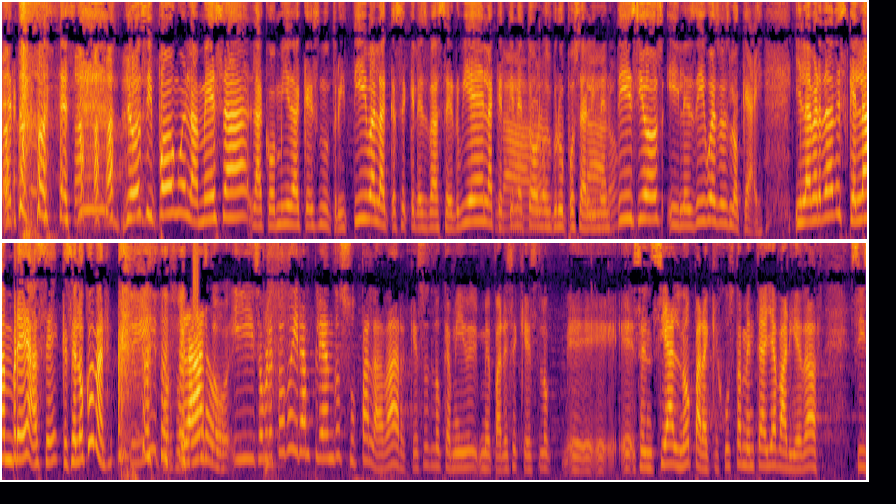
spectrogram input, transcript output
Entonces, yo si pongo en la mesa la comida que es nutritiva, la que sé que les va a hacer bien, la que tiene todos los grupos claro. alimenticios, y les digo, eso es lo que hay. Y la verdad es que el hambre hace que se lo coman. Sí, por supuesto. Claro. Y sobre todo ir ampliando su paladar, que eso es lo que a mí me parece que es lo eh, eh, esencial, ¿no? Para que justamente haya variedad. Si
